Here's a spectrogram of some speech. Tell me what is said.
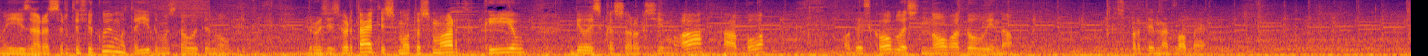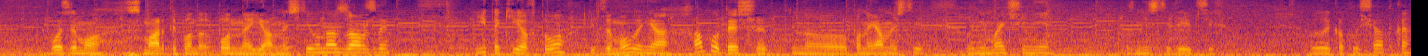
Ми її зараз сертифікуємо та їдемо ставити на облік. Друзі, звертайтесь, Мотосмарт, Київ, Білицька 47А або Одеська область, Нова Долина. Спортивна 2Б. Возимо смарти по, наявності у нас завжди. І такі авто під замовлення, або теж е, ну, по наявності в Німеччині в місті Лейпціг. Велика площадка.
